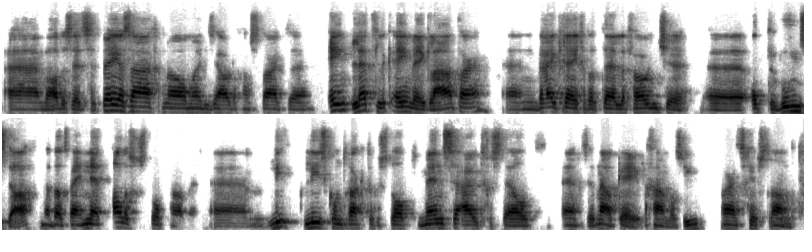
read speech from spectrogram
Uh, we hadden ZZP'ers aangenomen, die zouden gaan starten. Eén, letterlijk één week later. En wij kregen dat telefoontje op de woensdag, nadat wij net alles gestopt hadden. Uh, leasecontracten gestopt, mensen uitgesteld. En gezegd, nou oké, we gaan wel zien waar het schip strandt.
